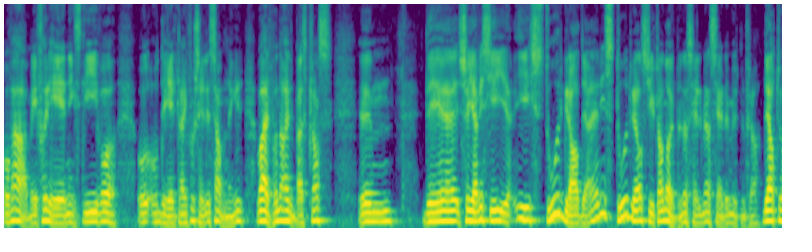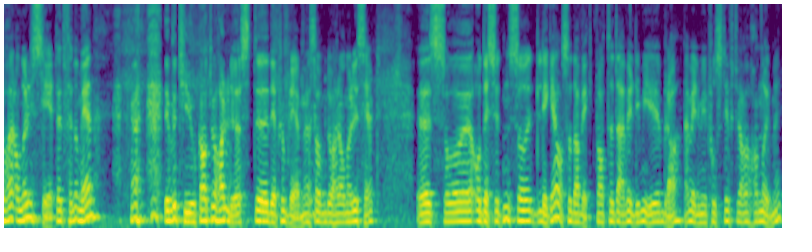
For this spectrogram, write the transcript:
å være med i foreningsliv og, og, og, delta i forskjellige sammenhenger. Være på en arbeidsplass. Um, det, så jeg vil si i stor grad, jeg er i stor grad styrt av normene, selv om jeg ser dem utenfra. Det at du har analysert et fenomen, det betyr jo ikke at du har løst eh, det problemet som du har analysert. Eh, så, og dessuten så legger jeg også da vekt på at det er veldig mye bra, det er veldig mye positivt ved å ha normer.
